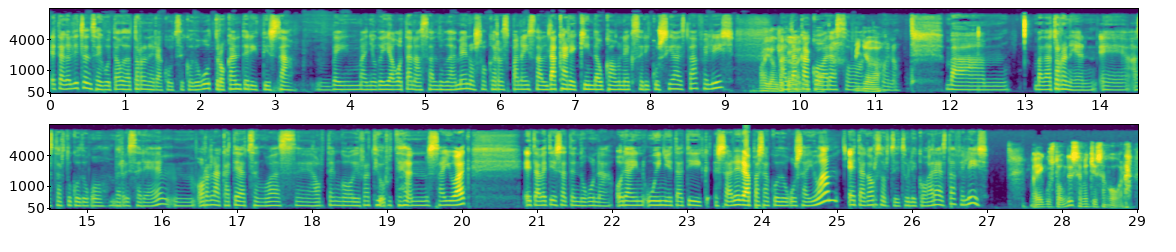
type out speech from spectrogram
Eta gelditzen zaigu eta hau datorren erako utziko dugu, trokanteritisa, behin baino gehiagotan azaldu da hemen, oso kerrezpana aldakarekin dauka honek zerikusia, ez da, Felix? Bai, aldaka Aldakako arazoa. Bueno, ba, ba datorrenean e, aztertuko dugu berriz ere, eh? Mm, horrela kateatzen goaz e, aurtengo irrati urtean saioak, eta beti esaten duguna, orain uinetatik sarera pasako dugu saioa, eta gaur zortzitzuliko gara, ez da, Felix? Bai, guztu handiz, hemen izango gara.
